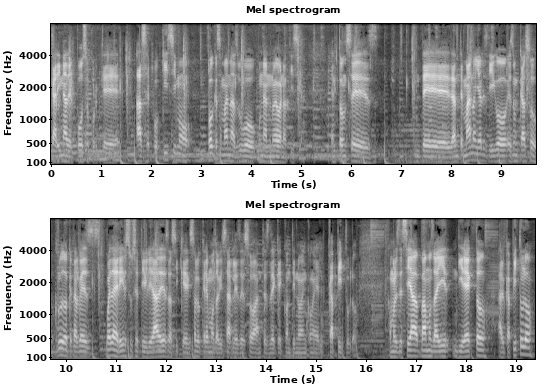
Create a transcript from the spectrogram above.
Karina del Pozo porque hace poquísimo, pocas semanas hubo una nueva noticia. Entonces, de, de, antemano ya les digo, es un caso crudo que tal vez pueda herir susceptibilidades, así que solo queremos avisarles de eso antes de que continúen con el capítulo. Como les decía, vamos a ir directo al capítulo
